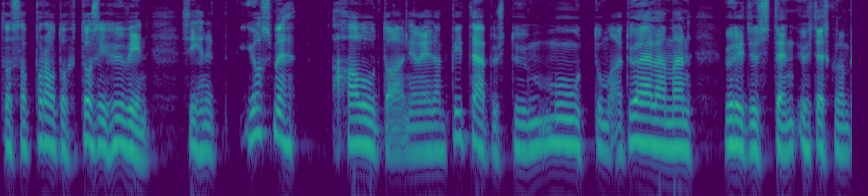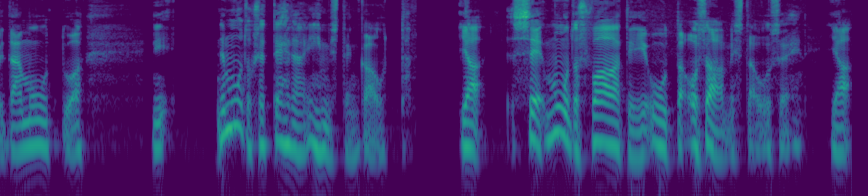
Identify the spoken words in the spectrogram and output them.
tuossa porautui tosi hyvin siihen, että jos me halutaan ja meidän pitää pystyä muuttumaan, työelämän, yritysten, yhteiskunnan pitää muuttua, niin ne muutokset tehdään ihmisten kautta. Ja se muutos vaatii uutta osaamista usein. Ja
